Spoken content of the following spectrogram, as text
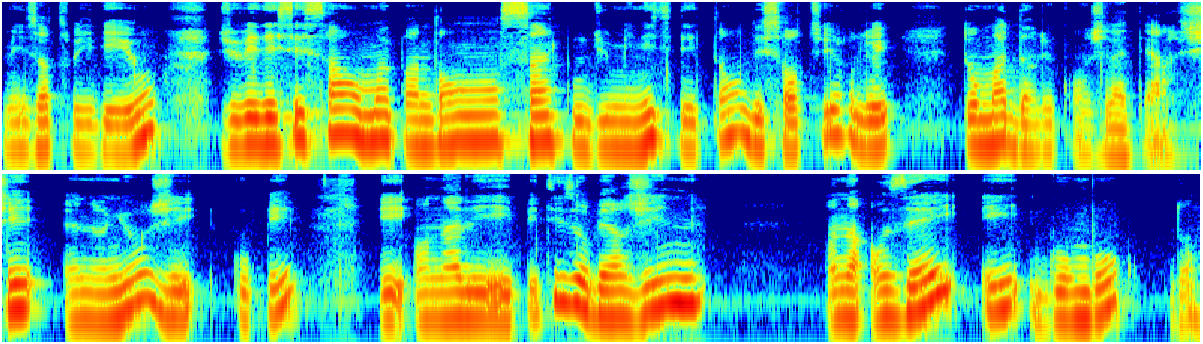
mes autres vidéos. Je vais laisser ça au moins pendant 5 ou 10 minutes de temps de sortir les tomates dans le congélateur. J'ai un oignon, j'ai coupé. Et on a les petites aubergines on a oseille et gombo. Donc,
